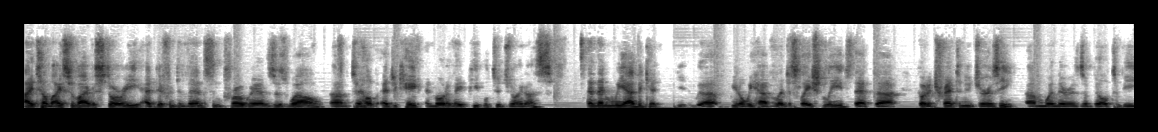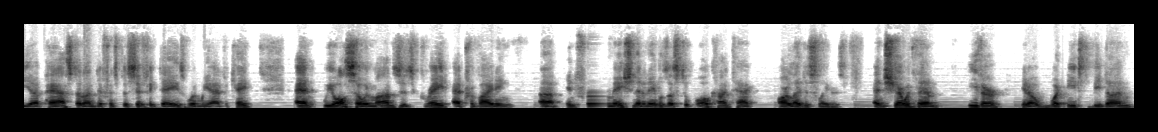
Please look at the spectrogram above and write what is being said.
I tell my survivor story at different events and programs as well um, to help educate and motivate people to join us. And then we advocate. Uh, you know, we have legislation leads that uh, go to Trenton, New Jersey, um, when there is a bill to be uh, passed, and on different specific days when we advocate. And we also, and Moms is great at providing uh, information that enables us to all contact our legislators and share with them either you know what needs to be done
